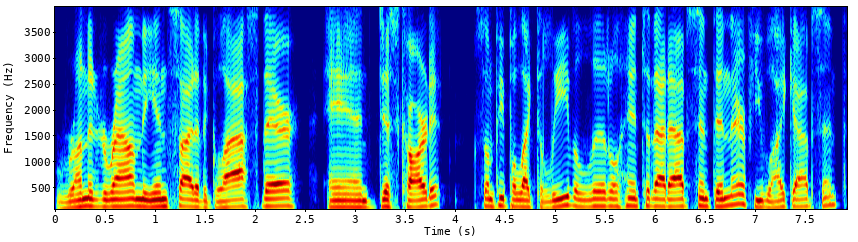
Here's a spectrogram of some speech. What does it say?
run it around the inside of the glass there, and discard it. Some people like to leave a little hint of that absinthe in there if you like absinthe.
